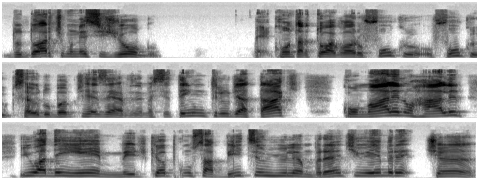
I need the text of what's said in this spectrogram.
do Dortmund nesse jogo. É, contratou agora o Fulcro, o Fulcro, que saiu do banco de reservas, né? mas você tem um trio de ataque com Malen, o Haller e o ADM, meio de campo com o Sabitzer, o Julian Brandt e o Emre Chan.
